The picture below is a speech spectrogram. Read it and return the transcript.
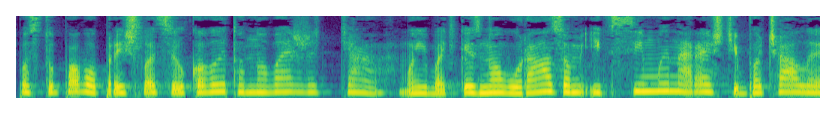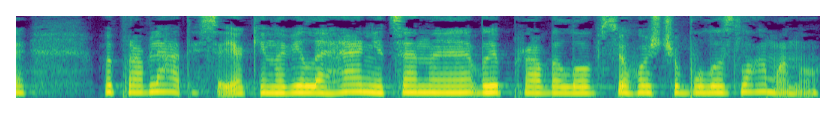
Поступово прийшло цілковито нове життя. Мої батьки знову разом, і всі ми нарешті почали виправлятися, як і нові легені, це не виправило всього, що було зламано.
